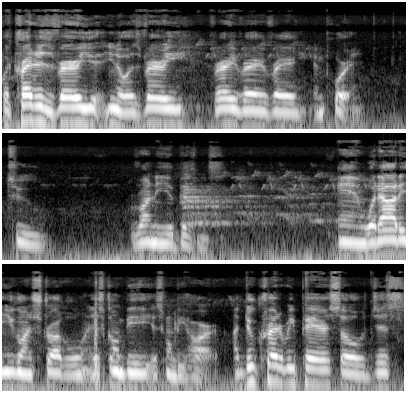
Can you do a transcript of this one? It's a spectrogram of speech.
but credit is very, you know, it's very, very, very, very important to running your business. And without it, you're gonna struggle. It's gonna be, it's gonna be hard. I do credit repair, so just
